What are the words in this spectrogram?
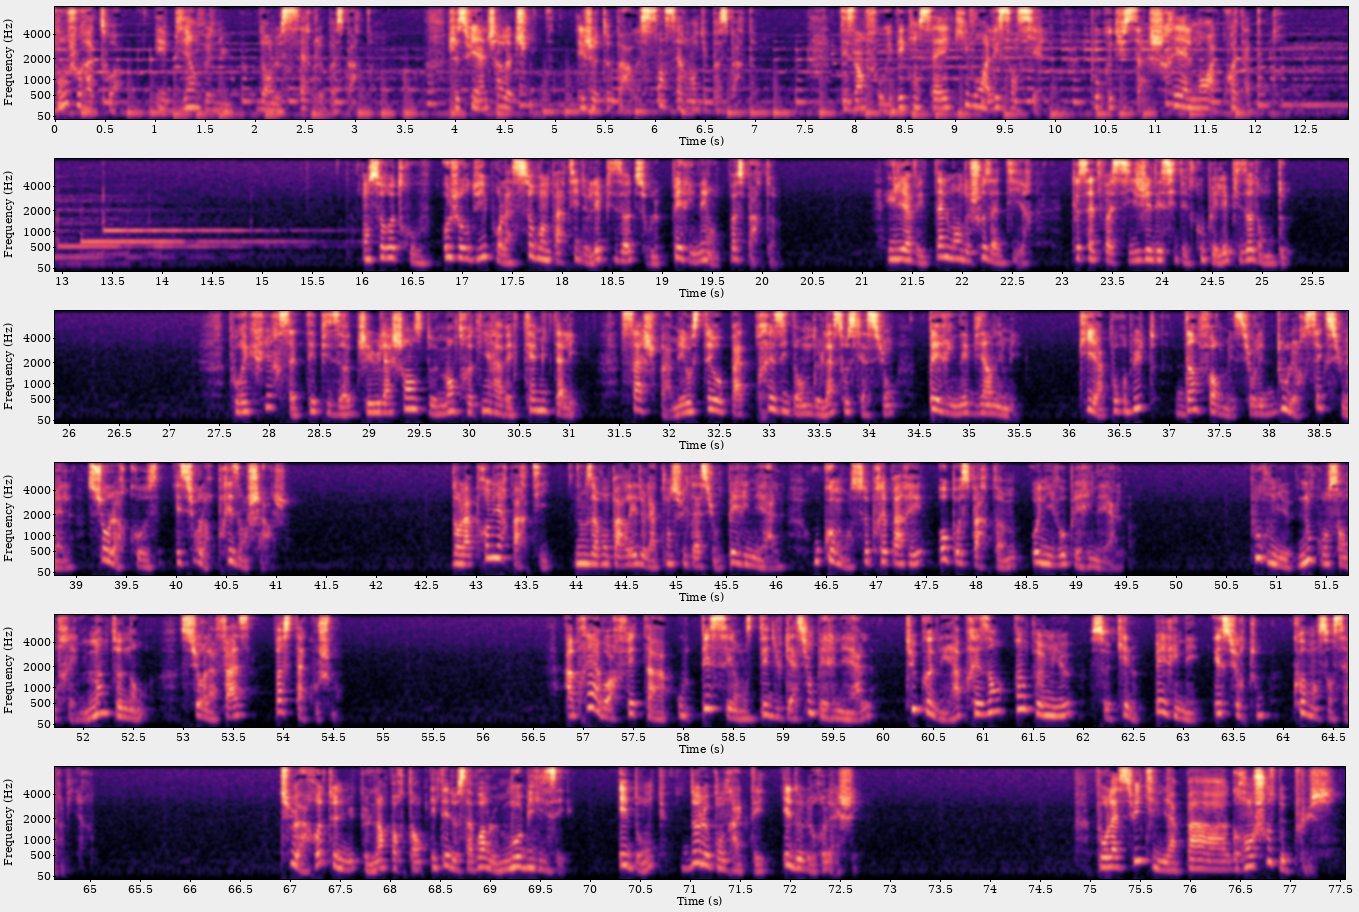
Bonjour à toi et bienvenue dans le Cercle Postpartum. Je suis Anne-Charlotte Schmidt et je te parle sincèrement du postpartum. Des infos et des conseils qui vont à l'essentiel pour que tu saches réellement à quoi t'attendre. On se retrouve aujourd'hui pour la seconde partie de l'épisode sur le périnée en postpartum. Il y avait tellement de choses à dire que cette fois-ci j'ai décidé de couper l'épisode en deux. Pour écrire cet épisode, j'ai eu la chance de m'entretenir avec Camille Tallet, sage-femme et ostéopathe présidente de l'association Périnée Bien-Aimé, qui a pour but d'informer sur les douleurs sexuelles, sur leurs causes et sur leur prise en charge. Dans la première partie, nous avons parlé de la consultation périnéale ou comment se préparer au postpartum au niveau périnéal. Pour mieux nous concentrer maintenant sur la phase post-accouchement. Après avoir fait ta ou tes séances d'éducation périnéale, tu connais à présent un peu mieux ce qu'est le périnée et surtout comment s'en servir. Tu as retenu que l'important était de savoir le mobiliser et donc de le contracter et de le relâcher. Pour la suite, il n'y a pas grand-chose de plus.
